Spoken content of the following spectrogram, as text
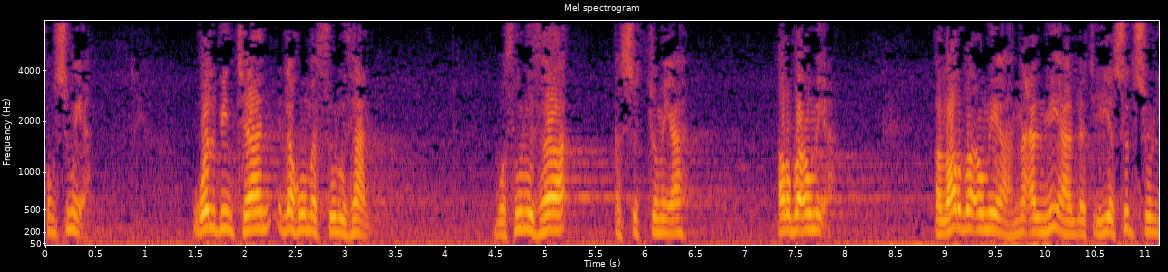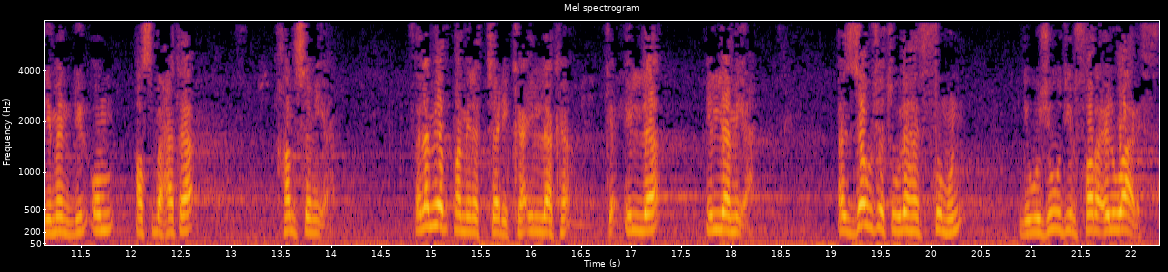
خمسمائة. والبنتان لهما الثلثان وثلثا الستمائة أربعمائة. الأربعمائة مع المئة التي هي سدس لمن؟ للأم أصبحت خمسمائة. فلم يبق من التركة إلا ك... إلا إلا مئة. الزوجة لها الثمن لوجود الفرع الوارث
